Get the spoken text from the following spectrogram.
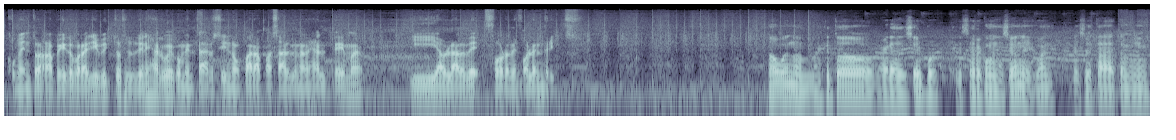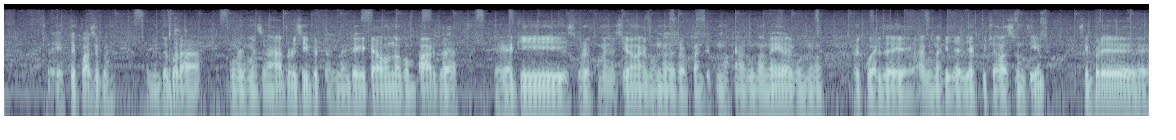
comento rapidito por allí, Víctor, si tú tienes algo que comentar, sino para pasar de una vez al tema y hablar de For the Fallen Dreams. No, bueno, más que todo agradecer por, por esas recomendaciones y bueno, por eso está también este espacio, pues, realmente para, como lo mencionaba al principio, realmente que cada uno comparta Deja aquí su recomendación, algunos de repente conozcan alguna nueva, algunos recuerde alguna que ya haya escuchado hace un tiempo. Siempre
